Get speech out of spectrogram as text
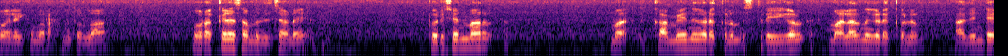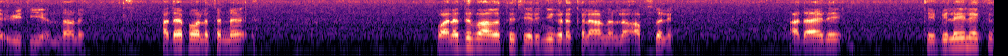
വലൈക്കും വറഹമത്തുള്ള. ഉറക്കിനെ സംബന്ധിച്ചാണ് പുരുഷന്മാർ കമിഴ്ന്ന് കിടക്കലും സ്ത്രീകൾ മലർന്നു കിടക്കലും അതിന്റെ വിധി എന്താണ്? അതേപോലെ തന്നെ വലത് ഭാഗത്ത് ചെരിഞ്ഞു കിടക്കലാണല്ലോ അഫ്സൽ അതായത് തിബിലയിലേക്ക്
